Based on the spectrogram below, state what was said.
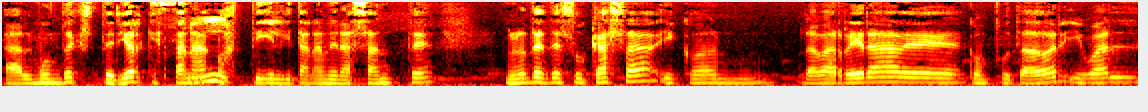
al mundo exterior que es tan Sí. hostil y tan amenazante. Uno desde su casa y con la barrera de computador, igual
